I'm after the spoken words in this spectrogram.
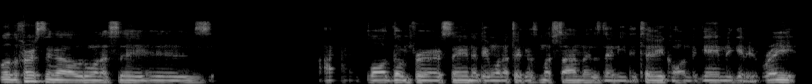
well, the first thing I would want to say is I applaud them for saying that they want to take as much time as they need to take on the game to get it right.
